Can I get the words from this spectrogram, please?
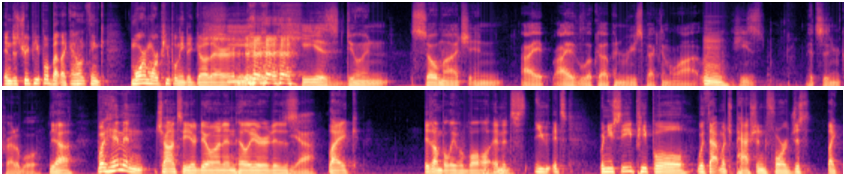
industry people, but like I don't think more and more people need to go there. he, he is doing so much, and I I look up and respect him a lot. Like, Mm. He's it's incredible. Yeah. What him and Chauncey are doing and Hillyard is Yeah. like is unbelievable. Mm-hmm. And it's you it's when you see people with that much passion for just like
